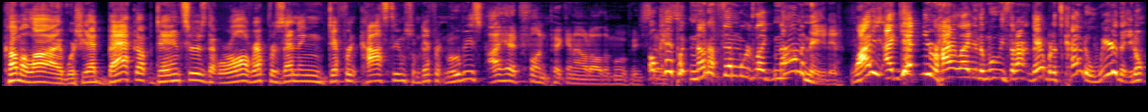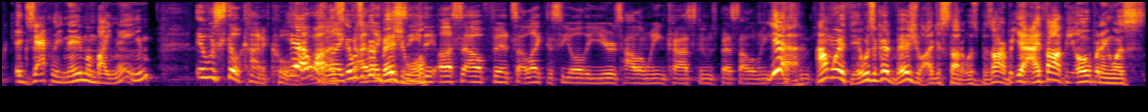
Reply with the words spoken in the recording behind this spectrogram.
Come Alive, where she had backup dancers that were all representing different costumes from different movies. i had fun picking out all the movies That Okay, was- but none of them were like nominated. Why? I get you're highlighting the movies that aren't there, but it's kind of weird that you don't exactly name them by name. It was still kind of cool. Yeah, it I was. like- It was a I good like visual. To see the us outfits. I like to see all the years Halloween costumes, best Halloween Yeah, costumes. I'm with you. It was a good visual. I just thought it was bizarre. But yeah, I thought the opening was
